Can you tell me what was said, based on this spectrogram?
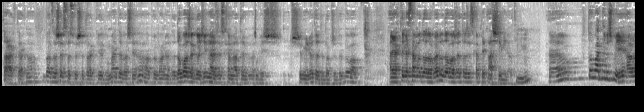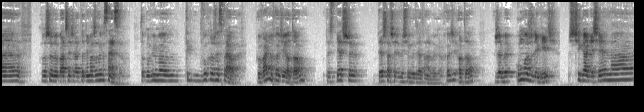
Tak, tak. No, bardzo często słyszę takie argumenty właśnie, no, na pływaniu dołożę godzinę, zyskam na tym, mówisz 3 minuty, to dobrze by było. A jak tyle samo do roweru dołożę, to zyskam 15 minut. Mhm. E, to ładnie brzmi, ale proszę wybaczyć, ale to nie ma żadnego sensu. To mówimy o dwóch różnych sprawach. W pływaniu chodzi o to, to jest pierwszy, pierwsza część wysiłku triatlonowego. Chodzi o to, żeby umożliwić ściganie się na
